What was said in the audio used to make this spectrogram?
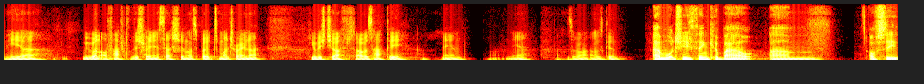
we uh, we went off after the training session. I spoke to my trainer. He was chuffed. I was happy. I mean, yeah, that was all right. That was good. And what do you think about um, obviously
